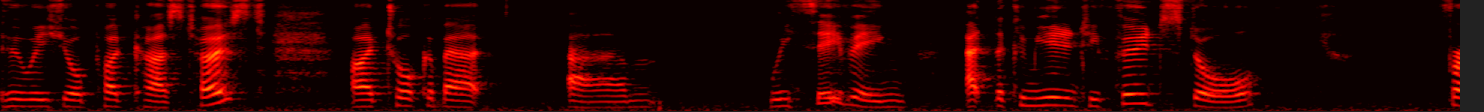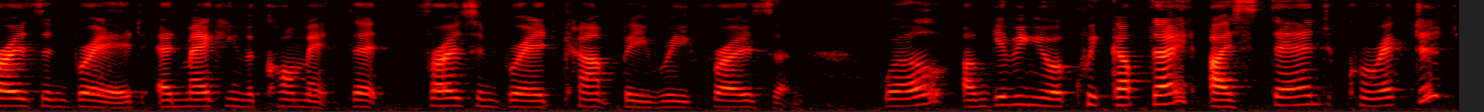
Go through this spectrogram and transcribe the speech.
Who is Your Podcast Host. I talk about um, receiving at the community food store frozen bread and making the comment that frozen bread can't be refrozen. Well, I'm giving you a quick update. I stand corrected.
